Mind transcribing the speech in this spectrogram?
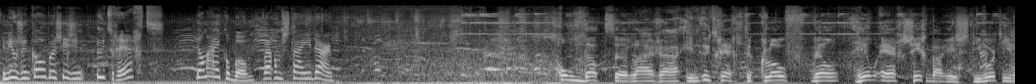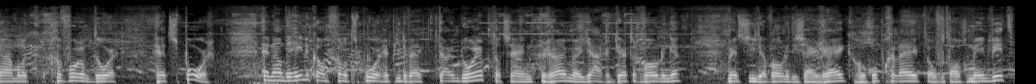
De Nieuws in Kobus is in Utrecht. Jan Eikelboom, waarom sta je daar? Omdat, uh, Lara, in Utrecht de kloof wel heel erg zichtbaar is. Die wordt hier namelijk gevormd door het spoor. En aan de ene kant van het spoor heb je de wijk Tuindorp. Dat zijn ruime jaren 30 woningen. Mensen die daar wonen die zijn rijk, hoogopgeleid, over het algemeen wit.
